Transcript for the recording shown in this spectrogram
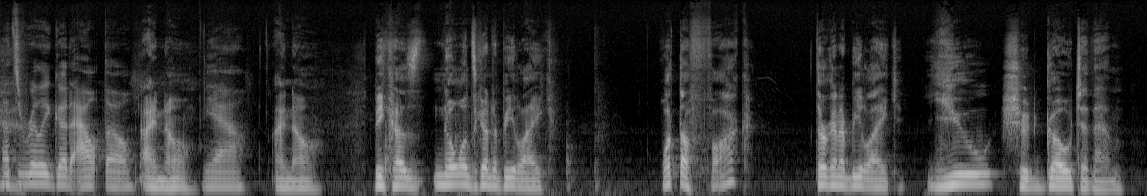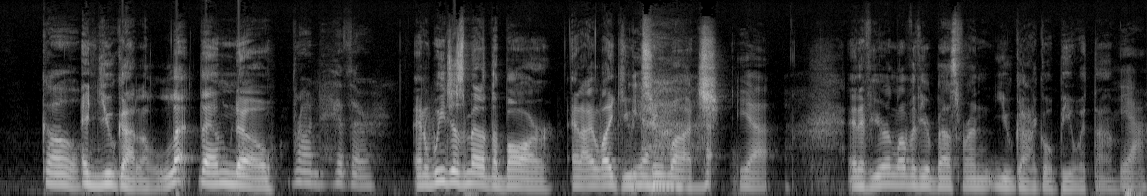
That's a really good out, though. I know. Yeah. I know. Because no one's going to be like, what the fuck? They're going to be like, you should go to them Go. and you got to let them know. Run hither. And we just met at the bar and I like you too much. Yeah. And if you're in love with your best friend, you got to go be with them. Yeah.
